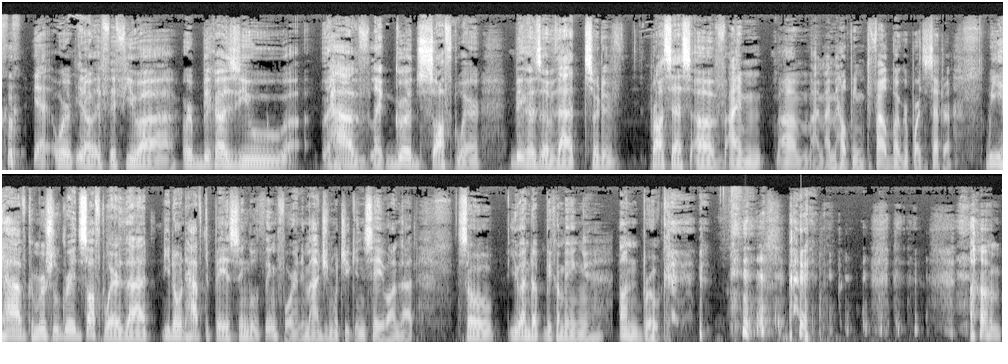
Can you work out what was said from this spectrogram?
yeah, or you know, if if you uh, or because you uh, have like good software because of that sort of process of I'm um I'm I'm helping to file bug reports etc. We have commercial grade software that you don't have to pay a single thing for, and imagine what you can save on that. So you end up becoming unbroke. um,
